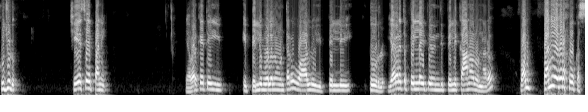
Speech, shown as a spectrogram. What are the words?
కుజుడు చేసే పని. ఎవరికైతే ఈ ఈ పెళ్ళి బోలలో ఉంటారో వాళ్ళు ఈ పెళ్ళి టూర్లు. ఎవరైతే పెళ్ళి అయిపోయింది పెళ్ళి కానోళ్ళు ఉన్నారో వాళ్ళు పని దగ్గర ఫోకస్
